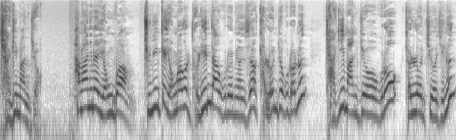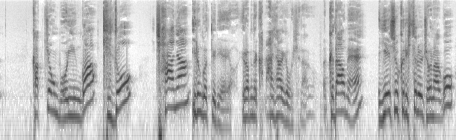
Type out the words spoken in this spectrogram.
자기 만족 하나님의 영광 주님께 영광을 돌린다고 그러면서 결론적으로는 자기 만족으로 결론 지어지는 각종 모임과 기도, 찬양 이런 것들이에요. 여러분들 가만히 생각해 보시라고. 그 다음에 예수 그리스도를 전하고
